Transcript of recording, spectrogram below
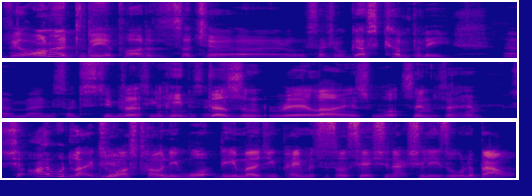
I feel honoured to be a part of such a uh, such august company um, and such But stimulating he conversation. doesn't realise what's in for him. Sh- I would like to ask Tony what the Emerging Payments Association actually is all about.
